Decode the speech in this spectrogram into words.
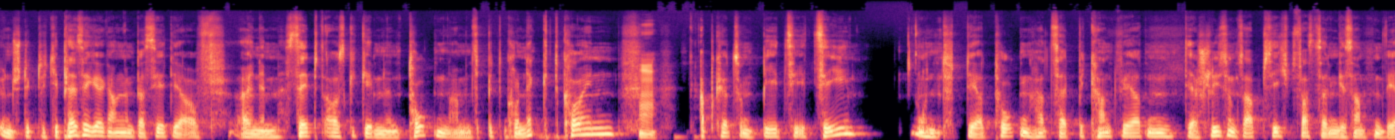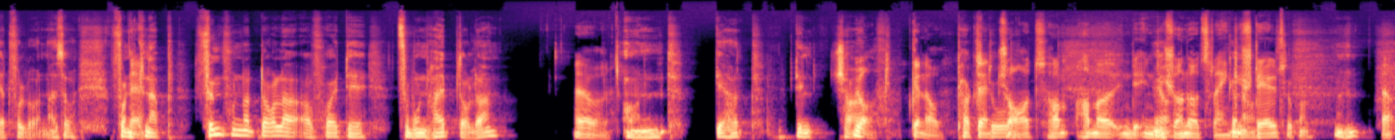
ein Stück durch die Presse gegangen, basiert ja auf einem selbst ausgegebenen Token namens BitConnect Coin, hm. Abkürzung BCC. Und der Token hat seit Bekanntwerden der Schließungsabsicht fast seinen gesamten Wert verloren. Also von ja. knapp 500 Dollar auf heute 2,5 Dollar. Jawohl. Und der hat den Chart. Ja, genau. Den du. Chart haben, haben wir in die, in die ja, Notes genau, reingestellt. Genau, super. Mhm. Ja.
